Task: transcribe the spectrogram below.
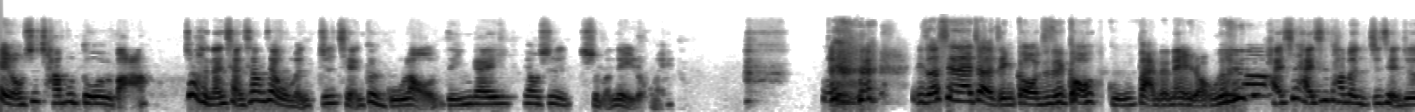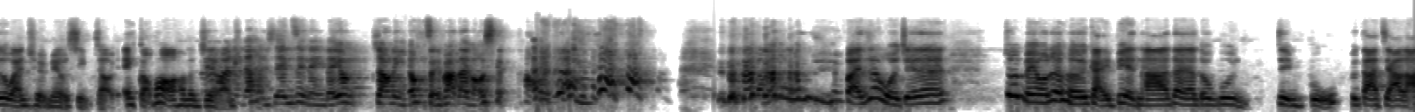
内容是差不多的吧。就很难想象在我们之前更古老的应该要是什么内容哎、你说现在就已经够，就是够古板的内容了。还是还是他们之前就是完全没有性教育哎、搞不好他们之前你的很先进的，你的用教你用嘴巴戴保险套。反正我觉得就没有任何改变啊，大家都不进步，不大家啦，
